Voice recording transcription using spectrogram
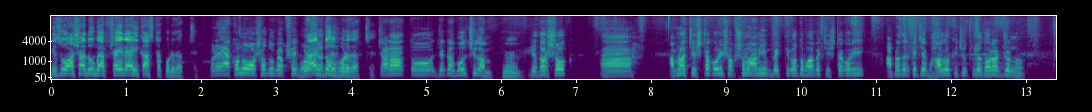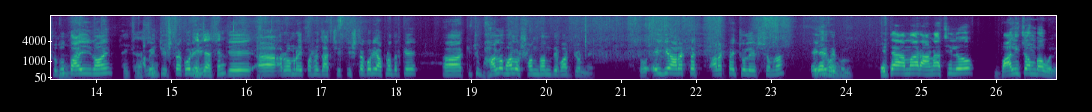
কিছু অসাধু ব্যবসায়ীরা এই কাজটা করে যাচ্ছে। মানে এখনও অসাধু ব্যবসায়ী ভরে একদম ভরে যাচ্ছে। যারা তো যেটা বলছিলাম যে দর্শক আমরা চেষ্টা করি সবসময় আমি ব্যক্তিগতভাবে চেষ্টা করি আপনাদেরকে যে ভালো কিছু তুলে ধরার জন্য। শুধু তাই নয় আমি চেষ্টা করি যে আরও আমরা এই পাশে যাচ্ছি। চেষ্টা করি আপনাদেরকে আহ, কিছু ভালো ভালো সন্ধান দেবার জন্য। তো এই যে আরেকটা আরেকটাই চলে এসছি আমরা। এই যে। দেখুন। এটা আমার আনা ছিল বালিচম্বা বলে।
